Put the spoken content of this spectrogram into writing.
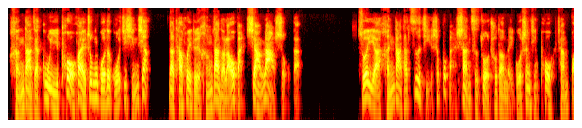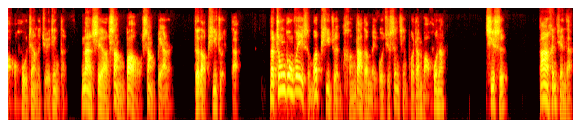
恒大在故意破坏中国的国际形象，那他会对恒大的老板下辣手的。所以啊，恒大他自己是不敢擅自做出到美国申请破产保护这样的决定的，那是要上报上边儿得到批准的。那中共为什么批准恒大到美国去申请破产保护呢？其实答案很简单，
